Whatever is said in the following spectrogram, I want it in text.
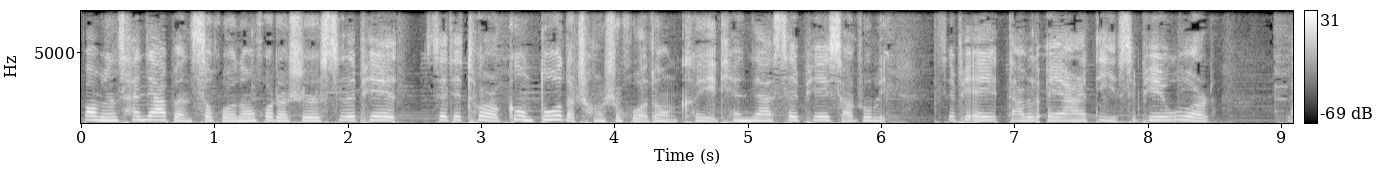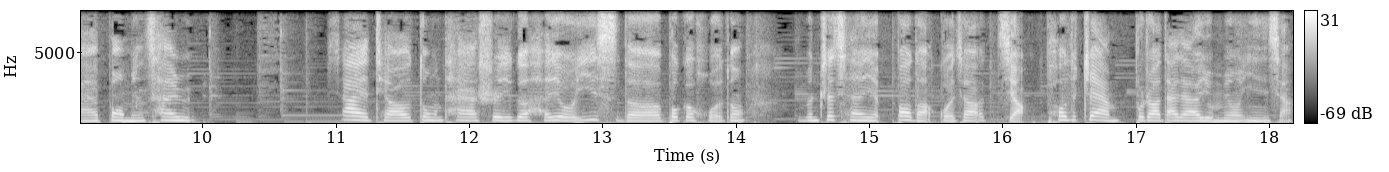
报名参加本次活动或者是 CPA City Tour 更多的城市活动，可以添加 CPA 小助理 CPA WARD CPA World 来报名参与。下一条动态是一个很有意思的播客活动，我们之前也报道过，叫脚 Pod Jam，不知道大家有没有印象？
